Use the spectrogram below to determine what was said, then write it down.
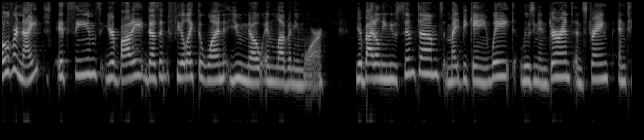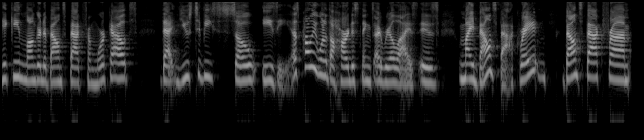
Overnight, it seems your body doesn't feel like the one you know and love anymore. You're battling new symptoms, might be gaining weight, losing endurance and strength, and taking longer to bounce back from workouts that used to be so easy. That's probably one of the hardest things I realized is my bounce back, right? Bounce back from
